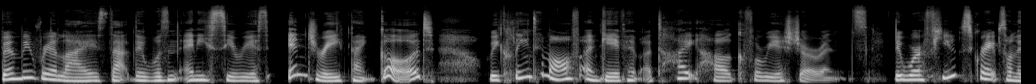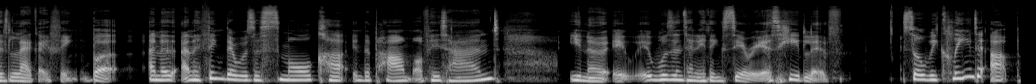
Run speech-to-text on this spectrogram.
When we realized that there wasn't any serious injury, thank God, we cleaned him off and gave him a tight hug for reassurance. There were a few scrapes on his leg, I think, but and and I think there was a small cut in the palm of his hand. You know, it, it wasn't anything serious. He'd live. So we cleaned it up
